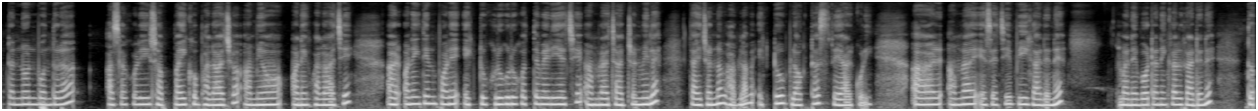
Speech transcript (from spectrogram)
আফটারনুন বন্ধুরা। আশা করি সবাই খুব ভালো আছো, আমিও অনেক ভালো আছি। আর অনেক দিন পরে একটু ঘুরু ঘুরু করতে বেরিয়েছি আমরা চারজন মিলে, তাই জন্য ভাবলাম একটু ব্লগটা শেয়ার করি। আর আমরা এসেছি বি গার্ডেনে মানে বোটানিক্যাল গার্ডেনে তো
